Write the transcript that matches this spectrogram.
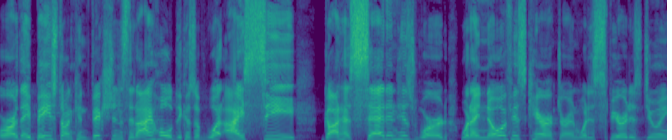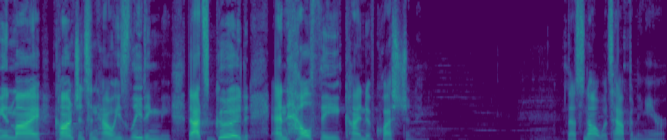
Or are they based on convictions that I hold because of what I see God has said in His Word, what I know of His character, and what His Spirit is doing in my conscience and how He's leading me. That's good and healthy kind of questioning. That's not what's happening here.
